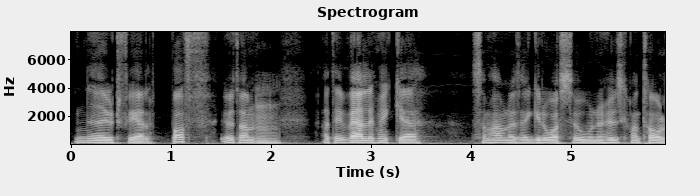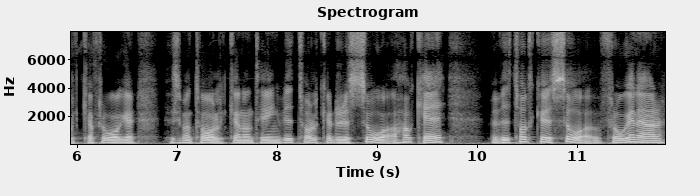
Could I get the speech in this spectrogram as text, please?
ni har gjort fel, boff, utan Mm. att det är väldigt mycket som hamnar i så här gråzoner. Hur ska man tolka frågor? Hur ska man tolka någonting? Vi tolkade det så. Okej. Men vi tolkar ju så. Frågan är,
